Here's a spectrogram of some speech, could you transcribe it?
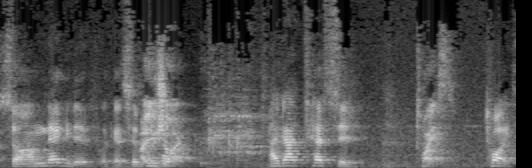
So I'm negative, like I said. Are you sure? I got tested Twice. twice.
